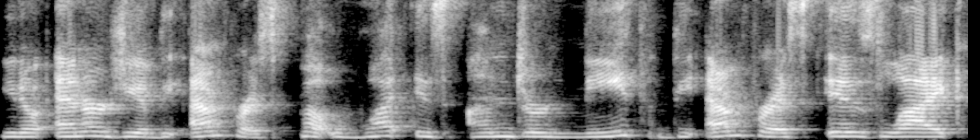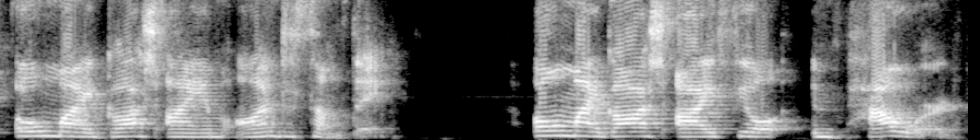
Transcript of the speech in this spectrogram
you know, energy of the Empress, but what is underneath the Empress is like, oh my gosh, I am onto something. Oh my gosh, I feel empowered.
